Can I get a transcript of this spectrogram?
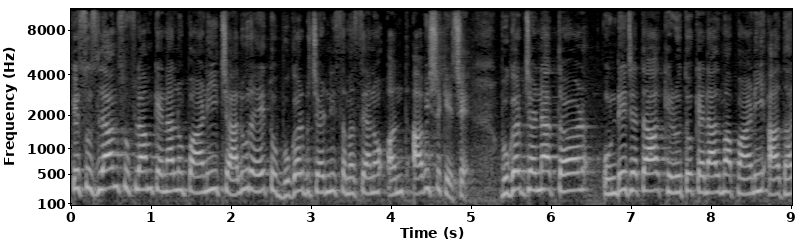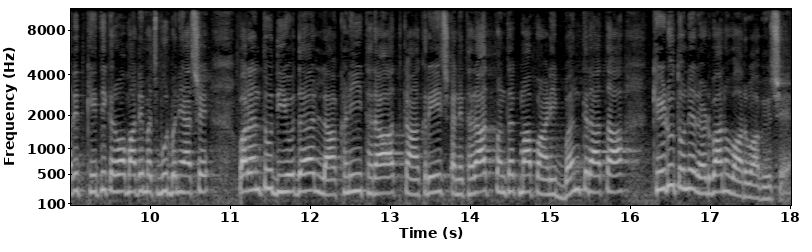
કે સુજલામ સુફલામ કેનાલનું પાણી ચાલુ રહે તો ભૂગર્ભ જળની સમસ્યાનો અંત આવી શકે છે. ભૂગર્ભ જળના તળ ઊંડે જતા ખેડૂતો કેનાલમાં પાણી આધારિત ખેતી કરવા માટે મજબૂર બન્યા છે. પરંતુ દિયોદર, લાખણી, થરાદ, કાંકરેજ અને થરાદ પંથકમાં પાણી બંધ કરાતા ખેડૂતોને રડવાનો વારો આવ્યો છે.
